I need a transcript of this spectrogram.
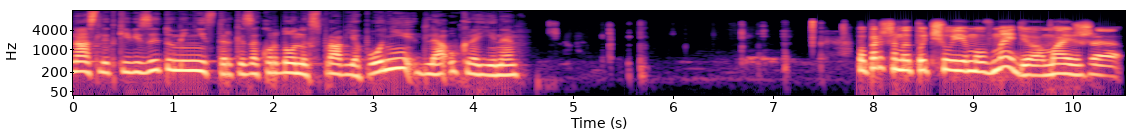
Наслідки візиту міністерки закордонних справ Японії для України. По-перше, ми почуємо в медіа майже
